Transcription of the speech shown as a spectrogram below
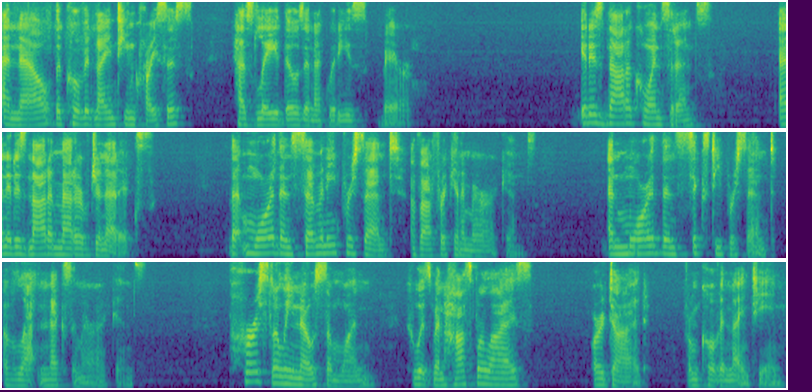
And now the COVID 19 crisis has laid those inequities bare. It is not a coincidence, and it is not a matter of genetics, that more than 70% of African Americans and more than 60% of Latinx Americans personally know someone who has been hospitalized or died from COVID 19.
